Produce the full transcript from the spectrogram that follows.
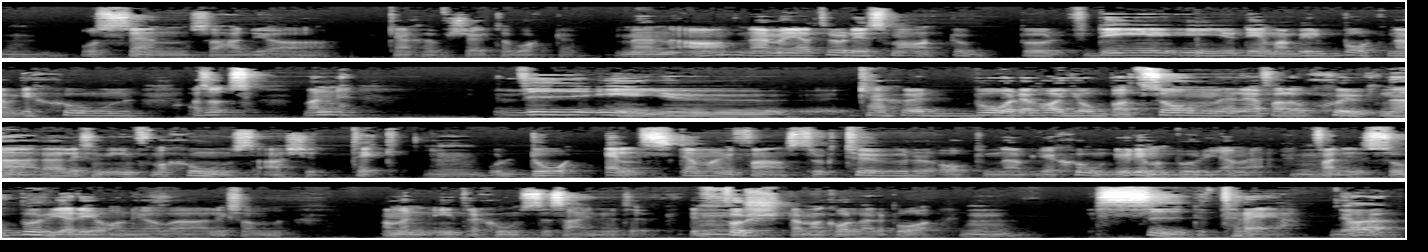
Mm. Och sen så hade jag Kanske försökt ta bort det Men ja, nej men jag tror det är smart För det är ju det man vill bort Navigation Alltså man vi är ju kanske både har jobbat som, eller i alla fall sjukt nära liksom informationsarkitekt. Mm. Och då älskar man ju fan struktur och navigation. Det är ju det man börjar med. Fan, det, så började jag när jag var liksom Ja men interaktionsdesigner typ. Det första man kollade på. Mm. Sidträ. Ja.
